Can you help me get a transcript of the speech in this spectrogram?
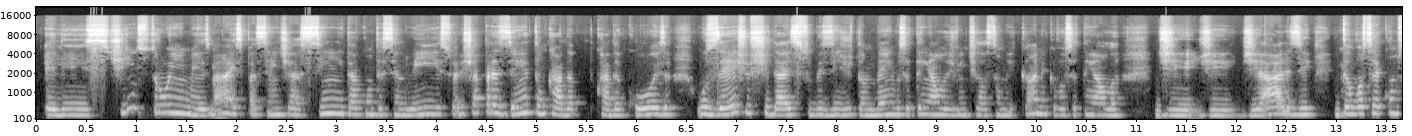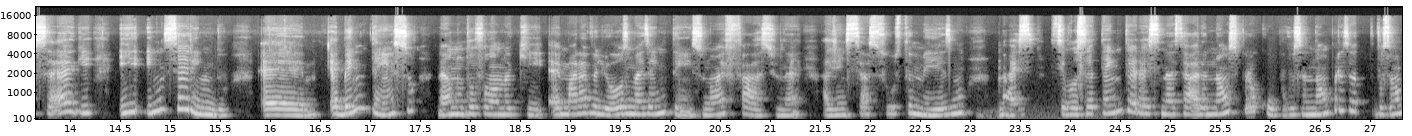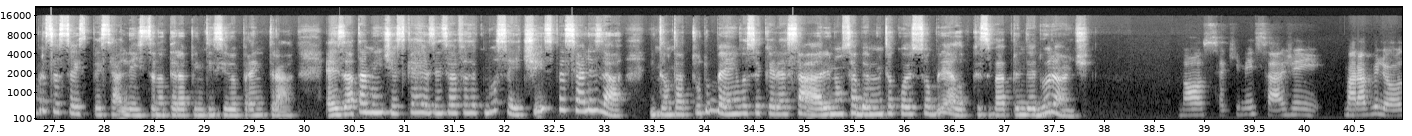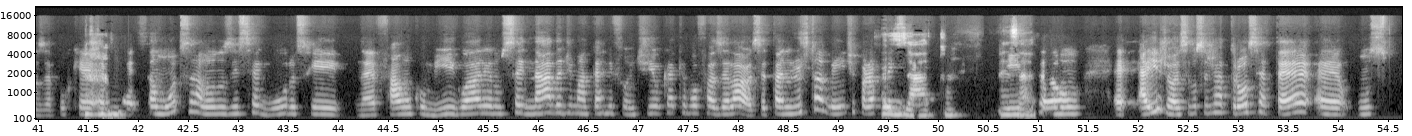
eles te instruem mesmo, ah, esse paciente é assim, está acontecendo isso, eles te apresentam cada, cada coisa, os eixos te dão esse subsídio também, você tem aula de ventilação mecânica, você tem aula de, de diálise, então você consegue ir inserindo. É, é bem intenso, né? Eu não estou falando aqui, é maravilhoso, mas é intenso, não é fácil, né? A gente se assusta mesmo, mas se você tem interesse nessa área, não se preocupe, você não precisa, você não precisa ser especialista na terapia intensiva para entrar. É exatamente isso que a residência vai fazer com você, te especializar. Então tá tudo bem você querer essa área e não saber muita coisa sobre ela, porque você vai aprender durante. Nossa, que mensagem maravilhosa, porque é, são muitos alunos inseguros que né, falam comigo, olha, eu não sei nada de materno infantil, o que é que eu vou fazer lá? Você está indo justamente para aprender. Exato, exato. Então, é, aí, Joyce, você já trouxe até é, uns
